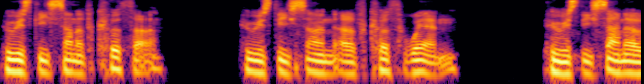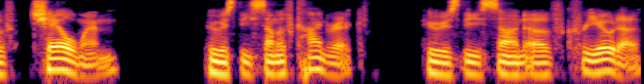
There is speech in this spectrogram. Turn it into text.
who is the son of Cutha, who is the son of Cuthwin, who is the son of Ceawlin, who is the son of Cynric, who is the son of Creota,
